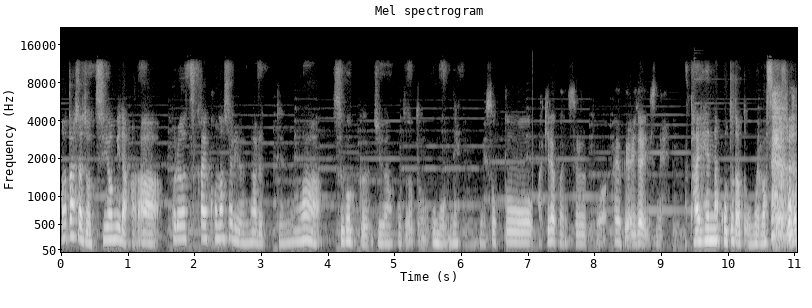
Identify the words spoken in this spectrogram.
私たちの強みだからこれを使いこなせるようになるっていうのはすごく重要なことだと思うね。メソッドを明らかにするとは早くやりたいですね。大変なことだと思いますけれども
